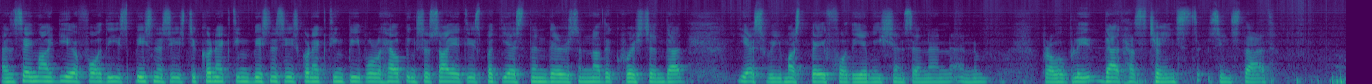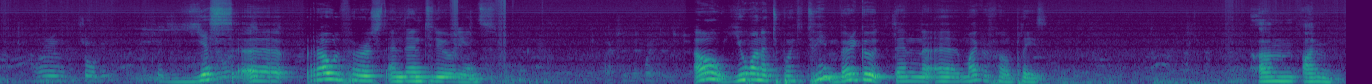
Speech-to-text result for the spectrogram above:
and same idea for these businesses to connecting businesses, connecting people, helping societies. But yes, then there is another question that yes, we must pay for the emissions, and and, and probably that has changed since that. Yes, uh, Raul first, and then to the audience. Oh, you wanted to point it to him. Very good. Then uh, microphone, please. Um, I'm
